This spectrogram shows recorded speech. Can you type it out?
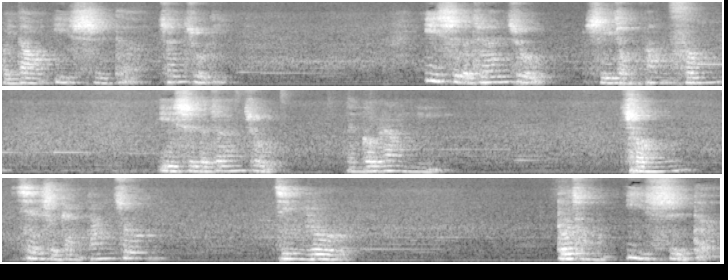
回到意识的专注里。意识的专注是一种放松。意识的专注能够让你从现实感当中进入多重意识的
